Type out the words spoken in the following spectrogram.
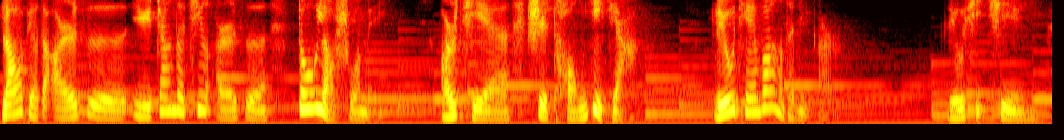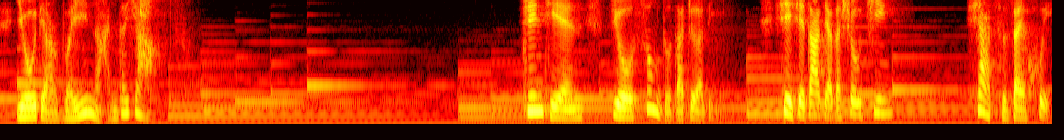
老表的儿子与张德清儿子都要说媒，而且是同一家，刘天旺的女儿。刘喜庆有点为难的样子。今天就诵读到这里，谢谢大家的收听，下次再会。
